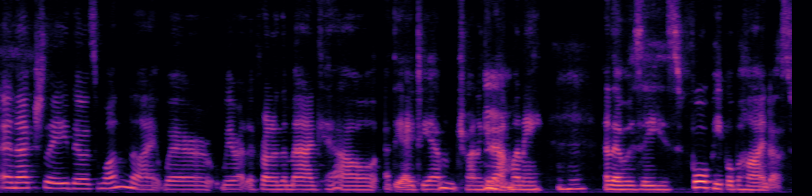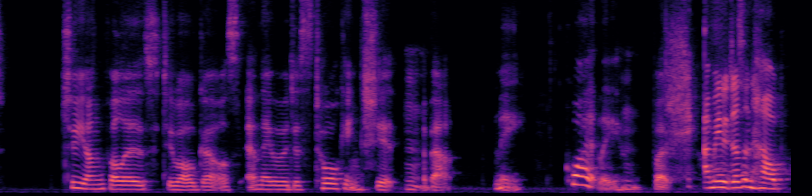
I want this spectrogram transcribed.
And actually, there was one night where we were at the front of the Mad Cow at the ATM trying to get out Mm. money, Mhm. and there was these four people behind us, two young fellas, two old girls, and they were just talking shit Mm. about me quietly. Mm. But I mean, it doesn't help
